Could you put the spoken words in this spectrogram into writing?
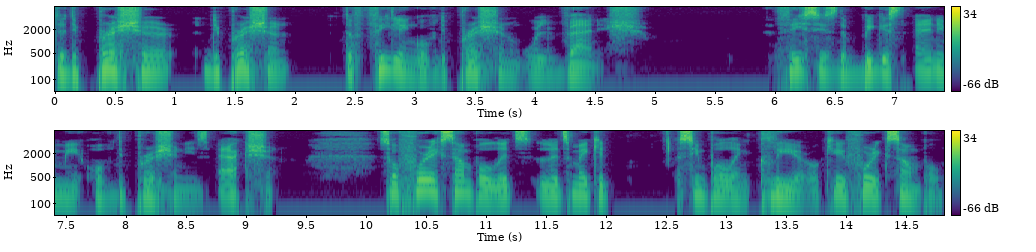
the depression depression the feeling of depression will vanish. This is the biggest enemy of depression is action. So for example, let's let's make it simple and clear, okay? For example,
